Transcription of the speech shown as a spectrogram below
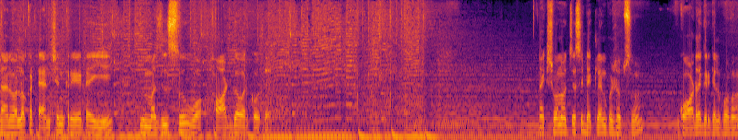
దానివల్ల ఒక టెన్షన్ క్రియేట్ అయ్యి మీ మజిల్స్ హార్డ్గా వర్క్ అవుతాయి. నెక్స్ట్ వన్ వచ్చేసి డెక్లైన్ పుషప్స్. గోడ దగ్గరికి వెళ్ళిపోదాం.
